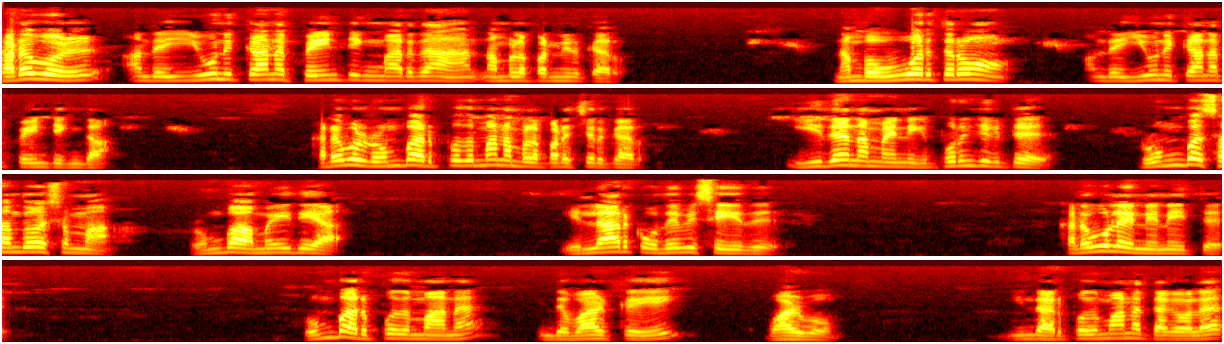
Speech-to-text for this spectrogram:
கடவுள் அந்த யூனிக்கான பெயிண்டிங் மாதிரி தான் நம்மளை பண்ணியிருக்காரு. நம்ம ஒவ்வொருத்தரும் அந்த யூனிக்கான பெயிண்டிங் தான். கடவுள் ரொம்ப அற்புதமாக நம்மளை படைச்சிருக்காரு. இதை நம்ம இன்னைக்கு புரிஞ்சுக்கிட்டு ரொம்ப சந்தோஷமா ரொம்ப அமைதியாக எல்லாருக்கும் உதவி செய்து கடவுளை நினைத்து ரொம்ப அற்புதமான இந்த வாழ்க்கையை வாழ்வோம். இந்த அற்புதமான தகவலை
